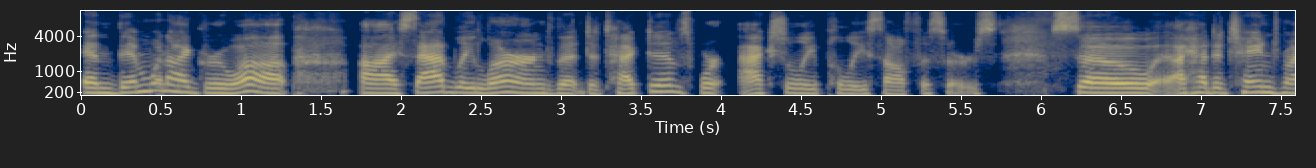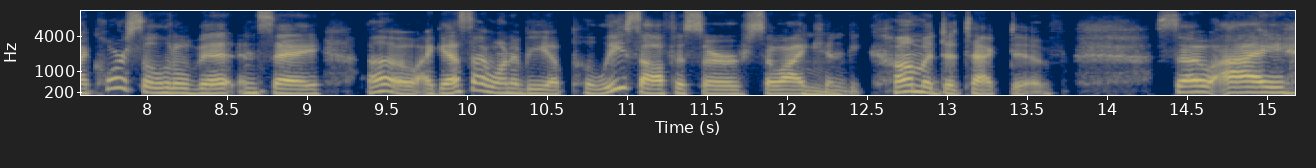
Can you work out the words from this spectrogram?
And then when I grew up, I sadly learned that detectives were actually police officers. So I had to change my course a little bit and say, oh, I guess I want to be a police officer so I mm. can become a detective. So I,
